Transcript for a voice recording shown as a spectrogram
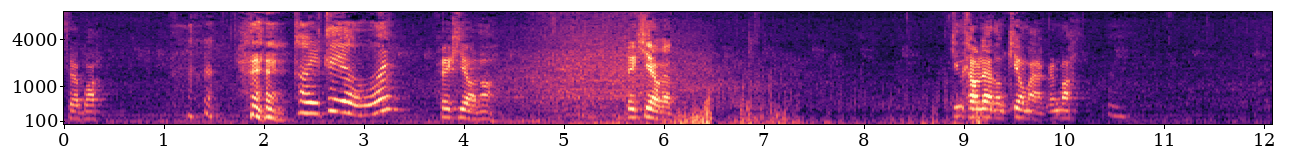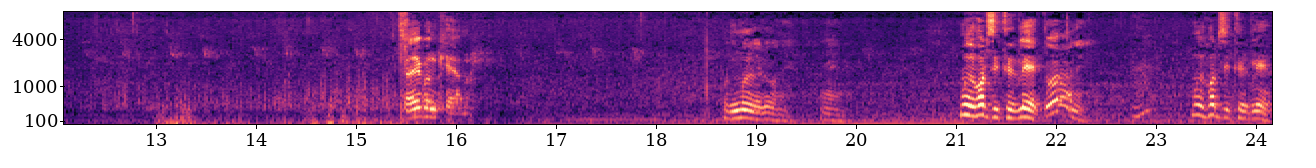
เสียบบ่เคยเที่ยวเว้ยเคยเคี่ยวเนาะเคยเคี่ยวกับกินข้าวแล้วต้องเคี่ยวหมากกันบ่ใช้เบิ่งแขนเบิ่งมือด้วยนี่อืมมือคนสิถึกเลขตัวนี่มือคนสิถึกเลข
